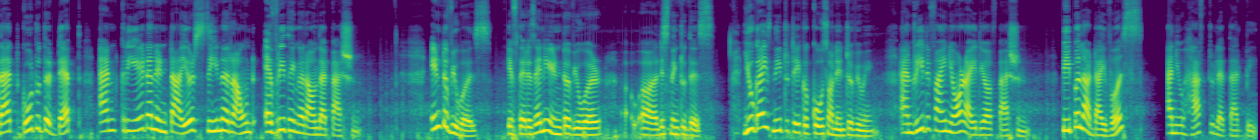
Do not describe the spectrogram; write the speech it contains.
that go to the depth and create an entire scene around everything around that passion. Interviewers, if there is any interviewer uh, listening to this, you guys need to take a course on interviewing and redefine your idea of passion. People are diverse, and you have to let that be.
